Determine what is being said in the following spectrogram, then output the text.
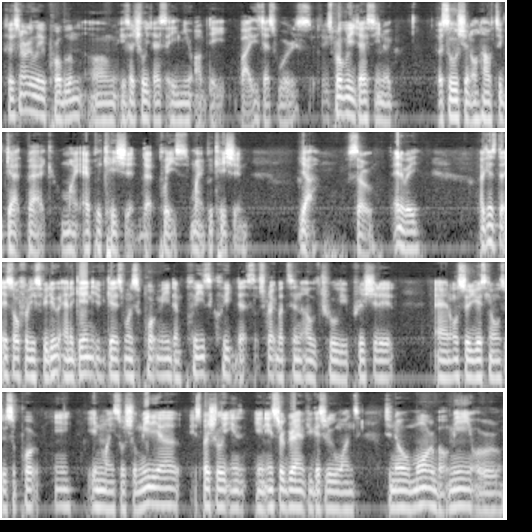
So it's not really a problem. Um, it's actually just a new update, but it's just worse. It's probably just you know a solution on how to get back my application that plays my application. Yeah. So anyway, I guess that is all for this video. And again, if you guys want to support me, then please click that subscribe button. I would truly appreciate it. And also, you guys can also support me in my social media, especially in, in Instagram if you guys really want to know more about me or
